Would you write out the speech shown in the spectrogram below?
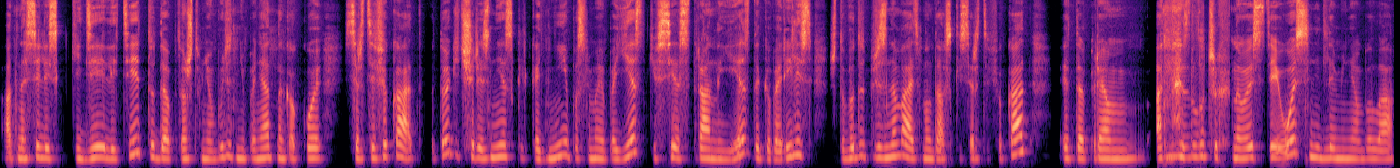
относились к идее лететь туда, потому что мне будет непонятно, какой сертификат. В итоге через несколько дней после моей поездки все страны ЕС договорились, что будут признавать молдавский сертификат. Это прям одна из лучших новостей осени для меня была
